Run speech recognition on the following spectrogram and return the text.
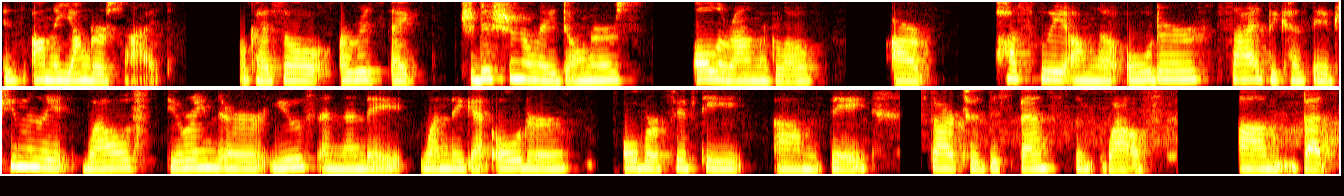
is on the younger side. Okay, so like traditionally donors all around the globe are possibly on the older side because they accumulate wealth during their youth and then they when they get older over 50 um, they start to dispense the wealth um, but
